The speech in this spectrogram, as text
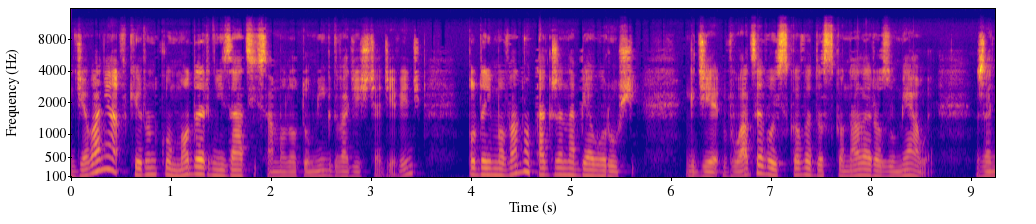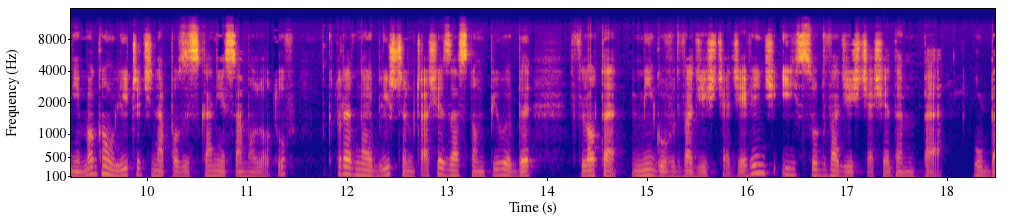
Działania w kierunku modernizacji samolotu MiG-29 podejmowano także na Białorusi, gdzie władze wojskowe doskonale rozumiały, że nie mogą liczyć na pozyskanie samolotów, które w najbliższym czasie zastąpiłyby flotę MiGów 29 i Su-27P UB.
